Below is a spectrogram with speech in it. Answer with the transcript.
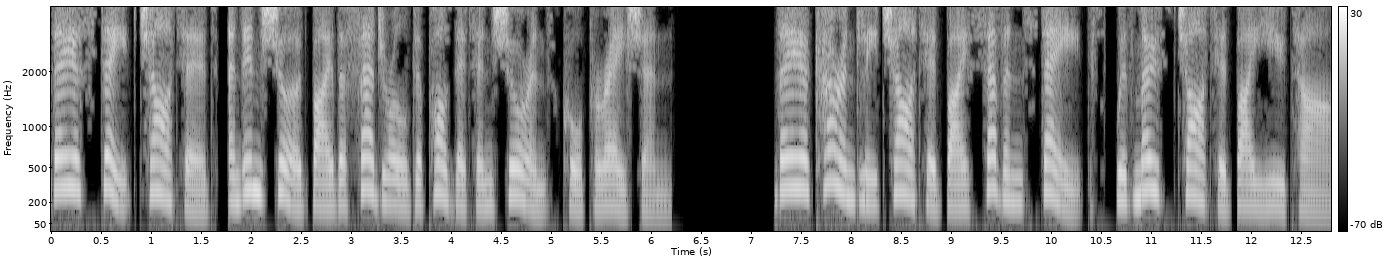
They are state-chartered, and insured by the Federal Deposit Insurance Corporation. They are currently chartered by seven states, with most chartered by Utah.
